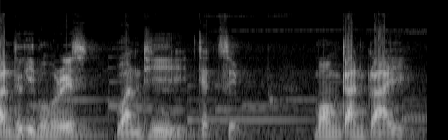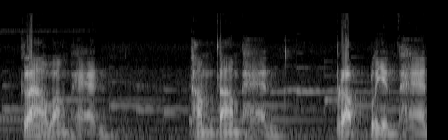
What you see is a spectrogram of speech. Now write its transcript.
บันทึกอีโพพริสวันที่ 70 มองการไกล กล้าวางแผนทำตามแผน ปรับเปลี่ยนแผน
